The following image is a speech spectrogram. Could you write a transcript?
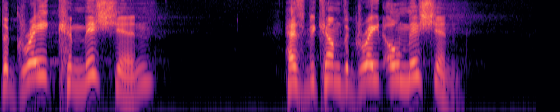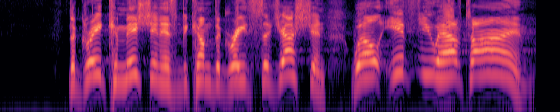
The Great Commission has become the Great Omission. The Great Commission has become the Great Suggestion. Well, if you have time,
